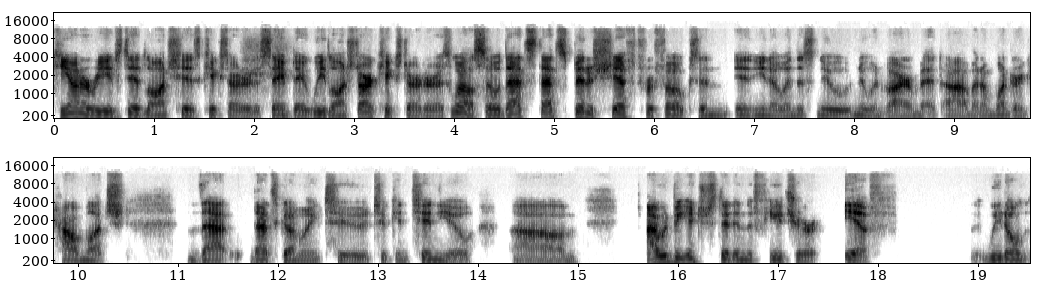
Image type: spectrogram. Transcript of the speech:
Keanu Reeves did launch his Kickstarter the same day we launched our Kickstarter as well. So that's that's been a shift for folks in, in you know in this new new environment. Um, and I'm wondering how much that that's going to to continue. Um, I would be interested in the future if we don't.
